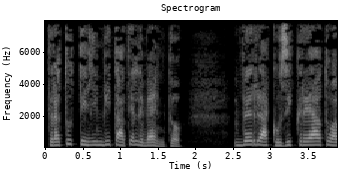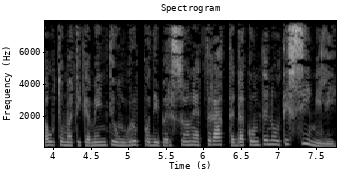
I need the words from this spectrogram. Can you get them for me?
Tra tutti gli invitati all'evento, verrà così creato automaticamente un gruppo di persone attratte da contenuti simili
